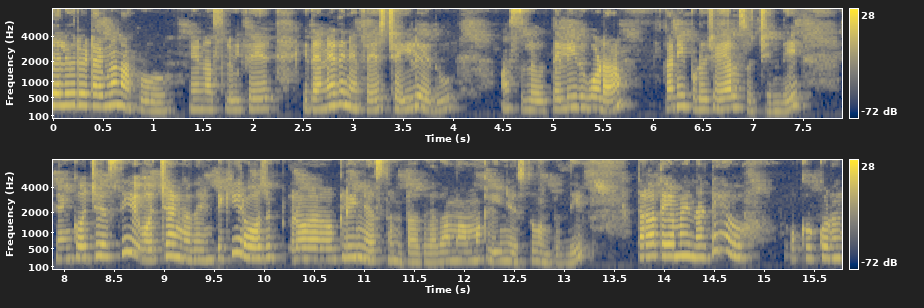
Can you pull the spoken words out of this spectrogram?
డెలివరీ టైంలో నాకు నేను అసలు ఈ ఫే ఇది అనేది నేను ఫేస్ చేయలేదు. అసలు తెలియదు కూడా కానీ ఇప్పుడు చేయాల్సి వచ్చింది ఇంకొచ్చేసి వచ్చాం కదా ఇంటికి రోజు క్లీన్ చేస్తుంటుంది కదా మా అమ్మ క్లీన్ చేస్తూ ఉంటుంది. తర్వాత ఏమైందంటే ఒక కొన్ని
